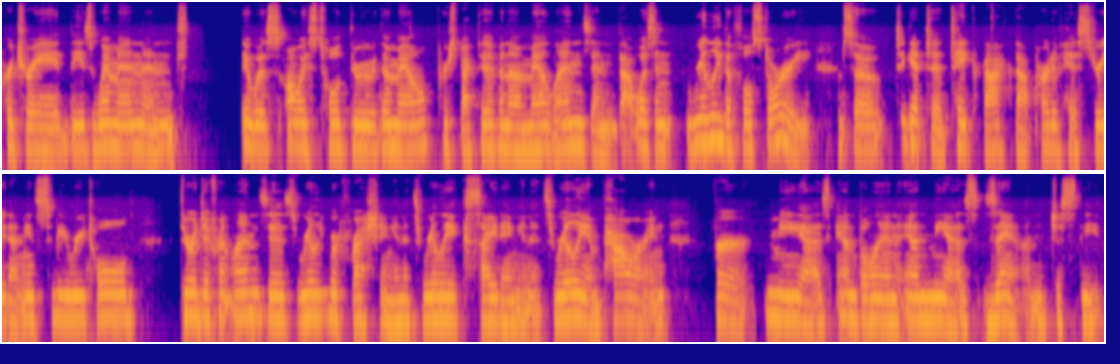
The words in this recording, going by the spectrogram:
portrayed these women and it was always told through the male perspective and a male lens and that wasn't really the full story so to get to take back that part of history that needs to be retold through a different lens is really refreshing and it's really exciting and it's really empowering for me as Anne Boleyn and me as Zan, just the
